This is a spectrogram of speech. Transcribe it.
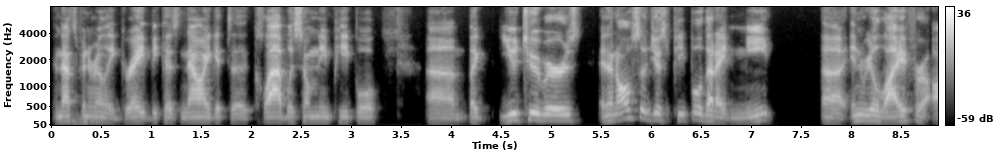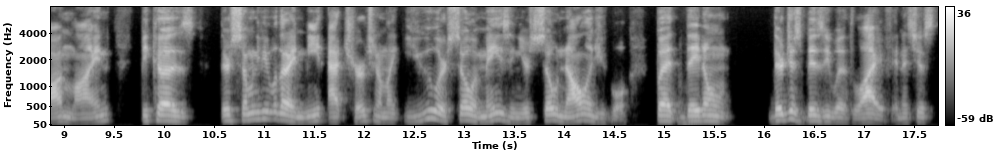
And that's been mm-hmm. really great because now I get to collab with so many people, um, like YouTubers, and then also just people that I meet uh, in real life or online because there's so many people that I meet at church and I'm like, you are so amazing. You're so knowledgeable, but mm-hmm. they don't, they're just busy with life. And it's just,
